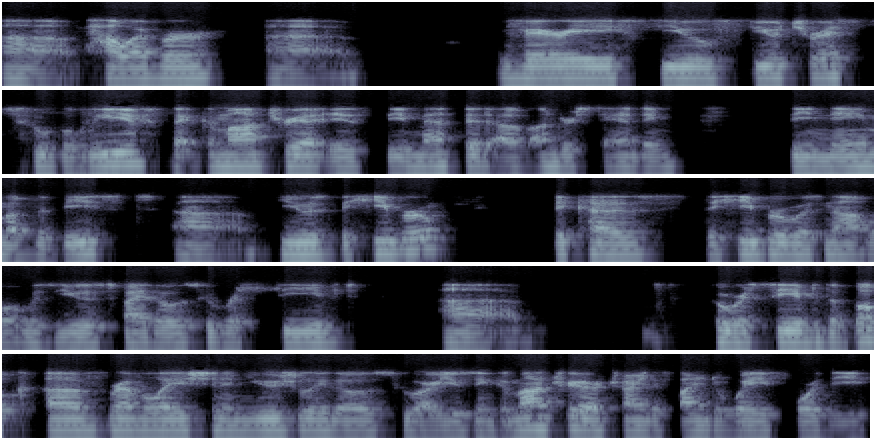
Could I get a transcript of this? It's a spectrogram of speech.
Uh, however, uh, very few futurists who believe that Gematria is the method of understanding the name of the beast uh, use the Hebrew because the Hebrew was not what was used by those who received uh, who received the book of Revelation, and usually those who are using Gematria are trying to find a way for the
